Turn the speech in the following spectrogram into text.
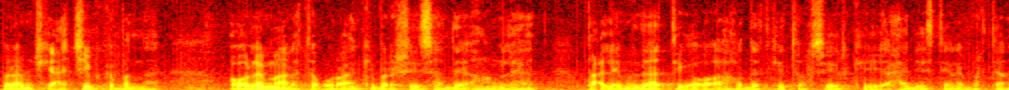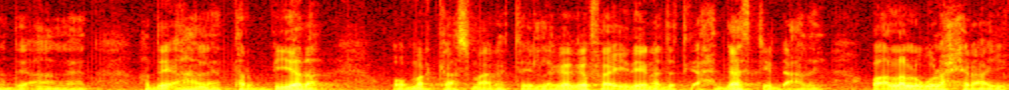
barnaamijkii cajiibka badnaa oo le maaragtay qur'aankii barashadiisa hadday ahaan lahayd tacliimu oo ah dadkii tafsiirka iyo axaadiista inay barteen hadday ahaan lahayd. Hadday ahaan lahayd tarbiyada oo markaas maaragtay lagaga faa'iideyna dadka axdaastii dhacday oo alla lagula xiraayo.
